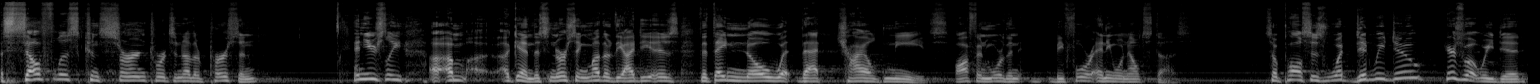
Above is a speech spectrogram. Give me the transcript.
A selfless concern towards another person. And usually, uh, um, uh, again, this nursing mother, the idea is that they know what that child needs, often more than before anyone else does. So Paul says, What did we do? Here's what we did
